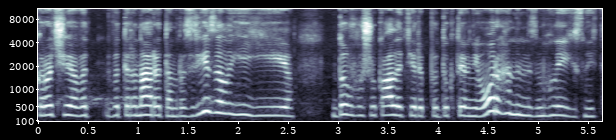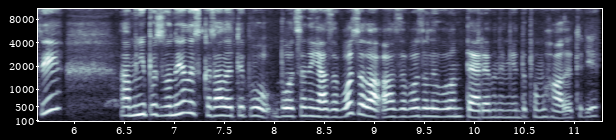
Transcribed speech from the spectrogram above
Коротше, вет- ветеринари там розрізали її, довго шукали ті репродуктивні органи, не змогли їх знайти. А мені позвонили, сказали, типу, бо це не я завозила, а завозили волонтери, вони мені допомагали тоді.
